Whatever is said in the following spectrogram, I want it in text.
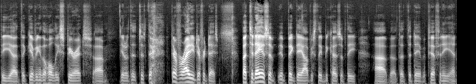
the uh, the giving of the Holy Spirit. Um, you know, the, the, there, there are a variety of different days, but today is a, a big day, obviously, because of the, uh, the the day of Epiphany, and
